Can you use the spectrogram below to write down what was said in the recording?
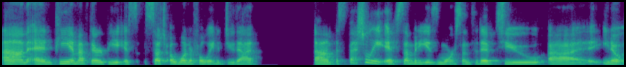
Um, and pemf therapy is such a wonderful way to do that um, especially if somebody is more sensitive to uh, you know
